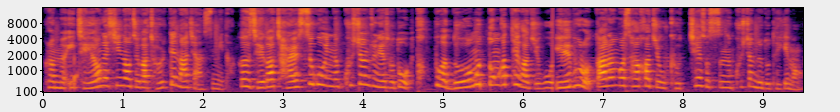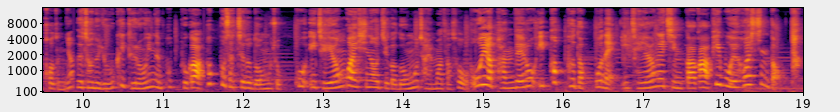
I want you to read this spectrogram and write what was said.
그러면 이 제형의 시너지가 절대 나지 않습니다. 그래서 제가 잘 쓰고 있는 쿠션 중에서도 퍼프가 너무 똥 같아가지고 일부러 다른 걸 사가지고 교체해서 쓰는 쿠션들도 되게 많거든요. 근데 저는 여기 들어있는 퍼프가 퍼프 자체도 너무 좋고 이 제형과의 시너지가 너무 잘 맞아서 오히려 반대로 이 퍼프 덕분에 이 제형의 진가가 피부에 훨씬 더탁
